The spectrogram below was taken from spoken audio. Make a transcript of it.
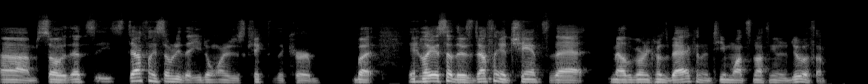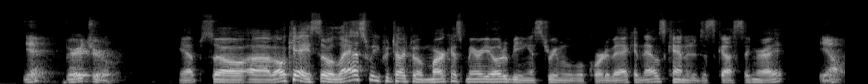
Um, so that's he's definitely somebody that you don't want to just kick to the curb. But and like I said, there's definitely a chance that Melvin Gordon comes back and the team wants nothing to do with him. Yeah, very true. Yep. So uh, okay. So last week we talked about Marcus Mariota being a streamable quarterback, and that was kind of disgusting, right? Yep.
